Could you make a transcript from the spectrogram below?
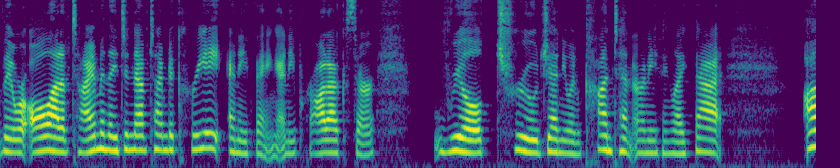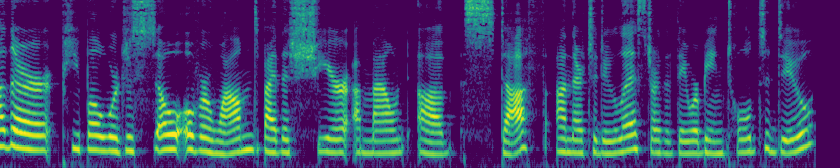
they were all out of time and they didn't have time to create anything, any products or real, true, genuine content or anything like that other people were just so overwhelmed by the sheer amount of stuff on their to do list or that they were being told to do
